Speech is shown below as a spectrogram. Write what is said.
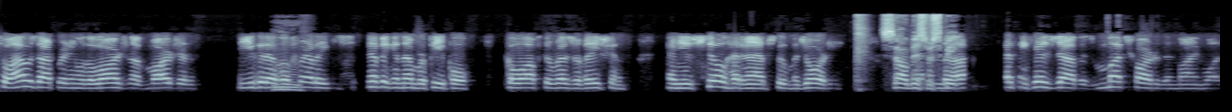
So I was operating with a large enough margin that you could have a fairly significant number of people go off the reservation, and you still had an absolute majority. So, Mr. And, Speaker, uh, I think his job is much harder than mine was.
